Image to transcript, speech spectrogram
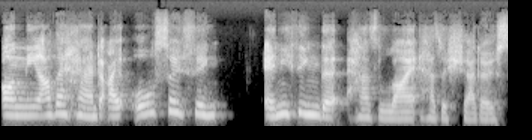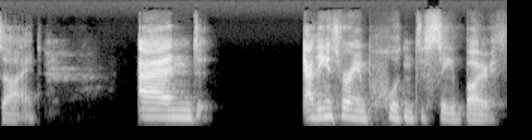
On the other hand, I also think anything that has light has a shadow side. And I think it's very important to see both.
